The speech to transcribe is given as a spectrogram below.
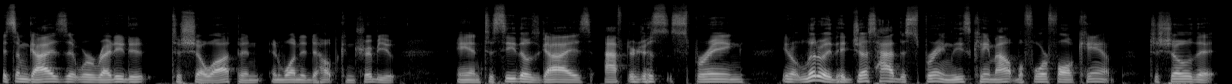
it's some guys that were ready to to show up and and wanted to help contribute, and to see those guys after just spring. You know, literally they just had the spring. These came out before fall camp to show that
